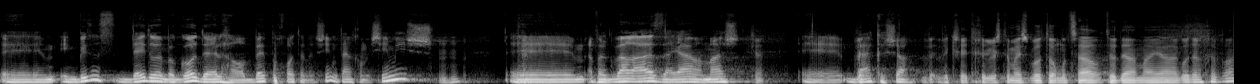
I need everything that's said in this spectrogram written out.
אמ, עם ביזנס די דומה בגודל, הרבה פחות אנשים, 250 איש, אמ, אבל כבר אז זה היה ממש כן. אה, בעיה קשה. וכשהתחילו להשתמש באותו מוצר, אתה יודע מה היה גודל החברה?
